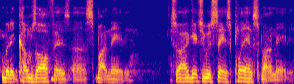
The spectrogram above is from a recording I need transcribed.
but it comes off as uh, spontaneity. So I guess you would say it's planned spontaneity.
